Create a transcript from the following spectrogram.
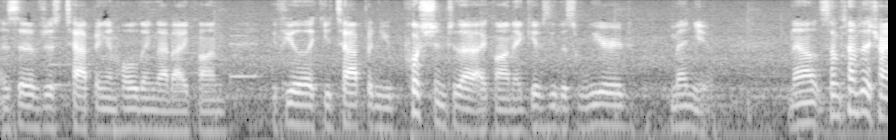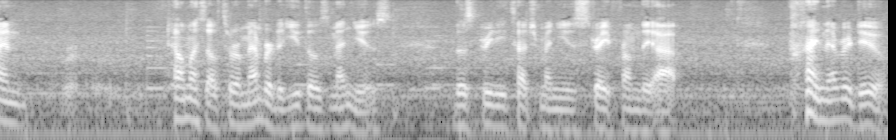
instead of just tapping and holding that icon? You feel like you tap and you push into that icon, it gives you this weird menu. Now, sometimes I try and tell myself to remember to use those menus, those 3D touch menus straight from the app, but I never do.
